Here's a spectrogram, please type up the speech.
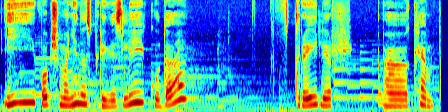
И, в общем, они нас привезли куда? В трейлер э, кемп.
